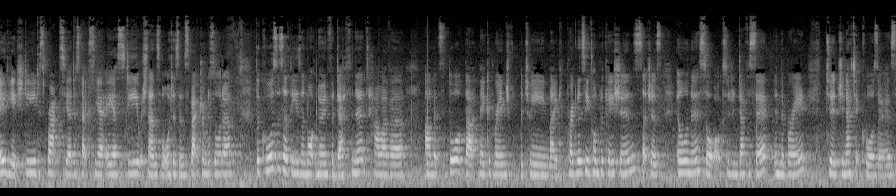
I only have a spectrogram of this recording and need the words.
ADHD, dyspraxia, dyslexia, ASD, which stands for autism spectrum disorder. The causes of these are not known for definite, however, um, it's thought that they could range between like pregnancy complications such as illness or oxygen deficit in the brain to genetic causes.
